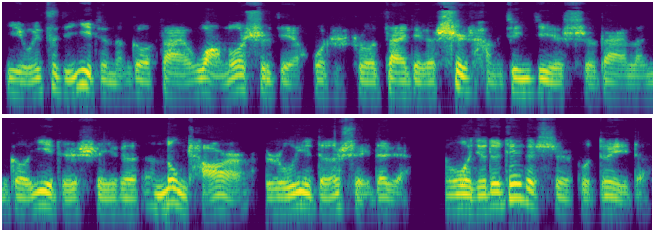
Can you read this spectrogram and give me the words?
以为自己一直能够在网络世界，或者说在这个市场经济时代，能够一直是一个弄潮儿、如鱼得水的人。我觉得这个是不对的。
